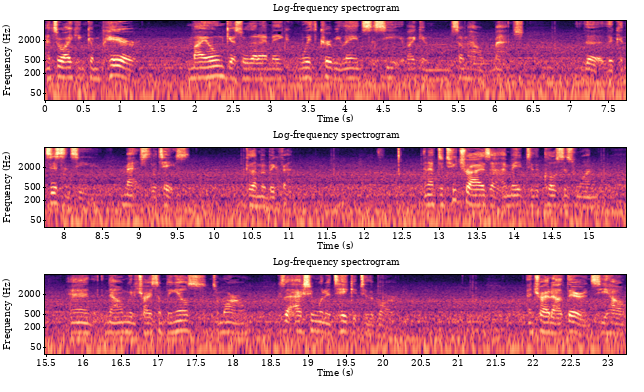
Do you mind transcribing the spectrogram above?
and so I can compare my own queso that I make with Kerbey Lane's to see if I can somehow match the the consistency, match the taste because I'm a big fan. And after two tries, I made it to the closest one. And now I'm to try something else tomorrow because I actually want to take it to the bar and try it out there and see how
